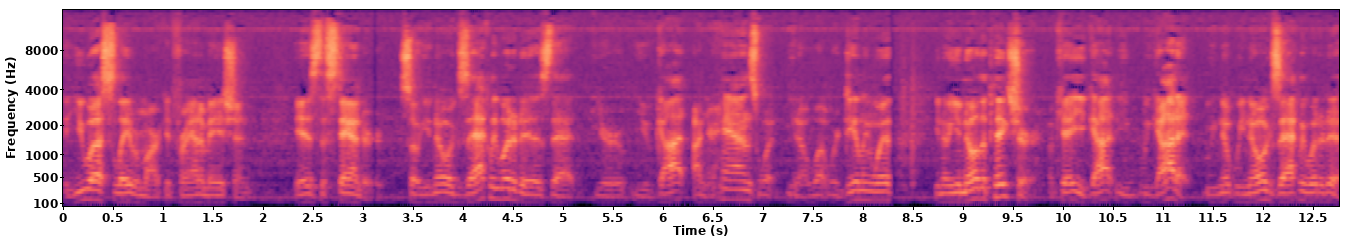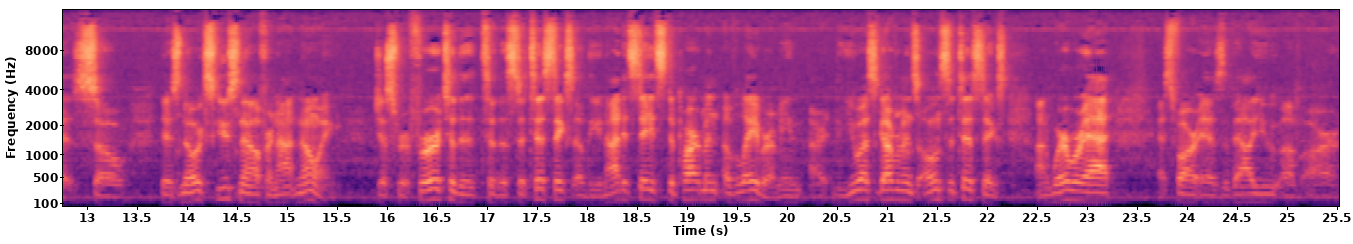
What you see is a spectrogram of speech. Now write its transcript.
the US labor market for animation is the standard. So you know exactly what it is that you're you've got on your hands, what you know what we're dealing with. You know, you know the picture. Okay, you got you, we got it. We know we know exactly what it is. So there's no excuse now for not knowing. Just refer to the to the statistics of the United States Department of Labor. I mean, our, the U.S. government's own statistics on where we're at as far as the value of our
